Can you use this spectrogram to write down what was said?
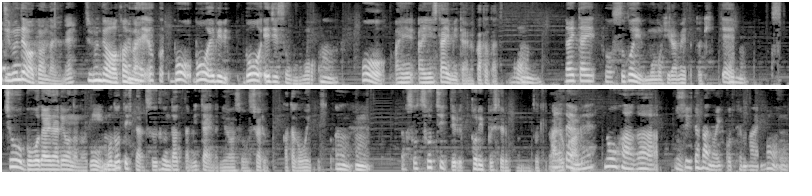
自分ではわかんないよね。自分ではわかんない。よく某、某エビ、某エジソンも、うん。某アインアインシュタインみたいな方たちも、うん。大体こうすごいものひらめいた時って、うん超膨大な量なのに、うん戻ってきたら数分だったみたいなニュアンスをおっしゃる方が多いんですよ。うん。うん。そそっち行ってる、トリップしてる時があれよくある。だよね。ノウハーが、うんシータ波の一個手前の、うん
